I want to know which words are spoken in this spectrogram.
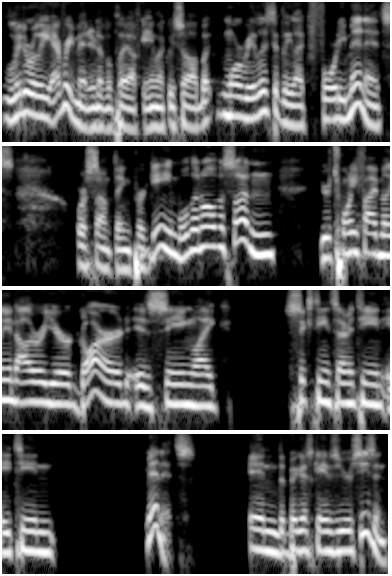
literally every minute of a playoff game, like we saw, but more realistically, like 40 minutes or something per game, well, then all of a sudden, your $25 million a year guard is seeing like 16, 17, 18 minutes in the biggest games of your season.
